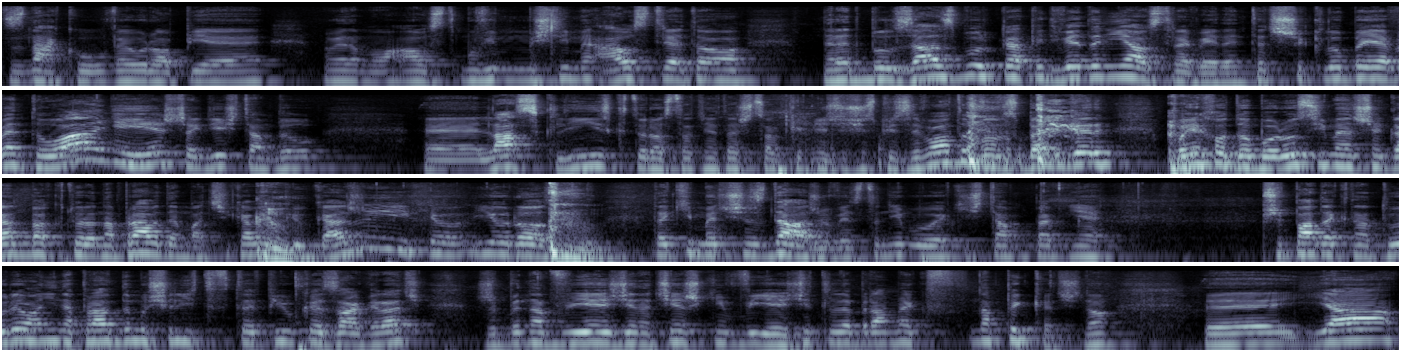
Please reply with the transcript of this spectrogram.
znaku w Europie. No wiadomo, Aust- mówimy, myślimy Austria to Red Bull Salzburg, Rapid Wiedeń i Austria Wiedeń. Te trzy kluby, ewentualnie jeszcze gdzieś tam był Las Klins, który ostatnio też całkiem nieźle się spisywał, to Wolfsberger pojechał do Borussii Mönchengladbach, która naprawdę ma ciekawych piłkarzy i i ją rozwój. Taki mecz się zdarzył, więc to nie był jakiś tam pewnie przypadek natury. Oni naprawdę musieli w tę piłkę zagrać, żeby na wyjeździe, na ciężkim wyjeździe tyle bramek napykać. No. E, Ja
